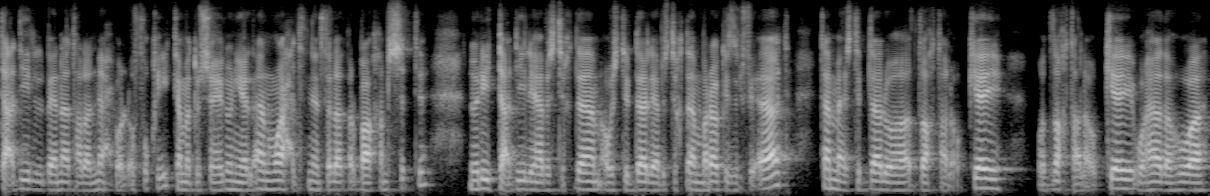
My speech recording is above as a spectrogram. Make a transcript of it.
تعديل البيانات على المحور الأفقي. كما تشاهدون هي الآن 1 2 3 4 5 6 نريد تعديلها باستخدام أو استبدالها باستخدام مراكز الفئات. تم استبدالها الضغط على OK والضغط على OK. وهذا هو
